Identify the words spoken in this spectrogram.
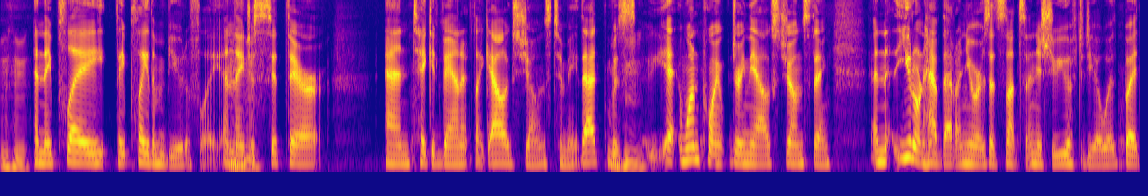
mm-hmm. and they play they play them beautifully, and mm-hmm. they just sit there and take advantage like Alex Jones to me. That was mm-hmm. at one point during the Alex Jones thing, and you don't have that on yours. That's not an issue you have to deal with, but.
